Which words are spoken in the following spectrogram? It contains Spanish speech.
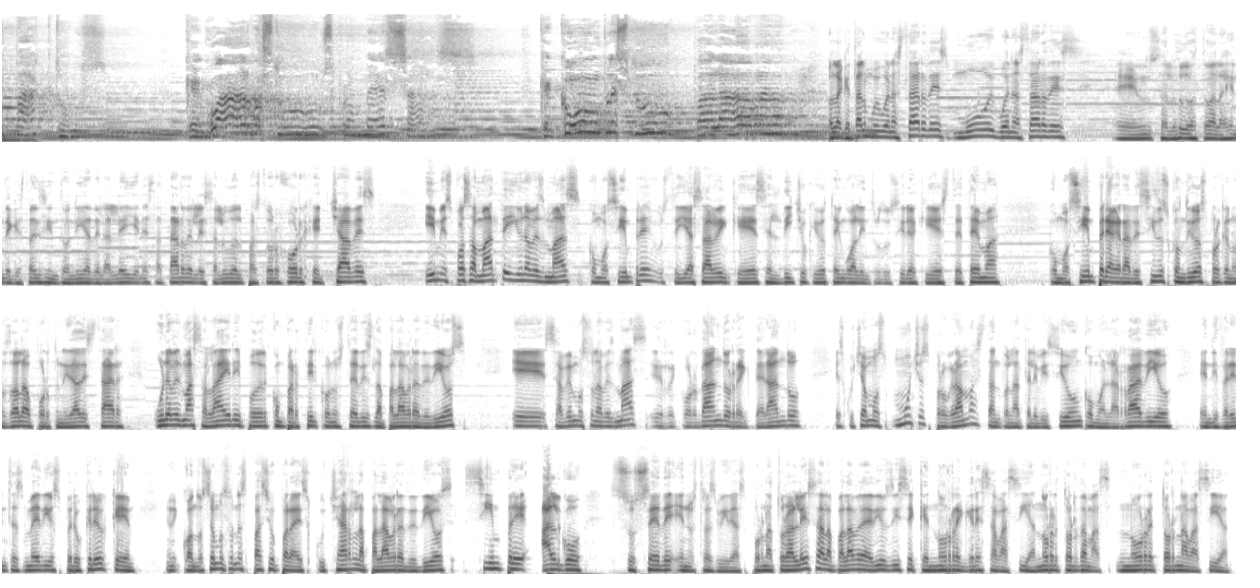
de pactos, que guardas tus promesas, que cumples tu palabra. Hola, ¿qué tal? Muy buenas tardes, muy buenas tardes. Eh, un saludo a toda la gente que está en sintonía de la ley en esta tarde. Les saluda el pastor Jorge Chávez y mi esposa Mate. Y una vez más, como siempre, ustedes ya saben que es el dicho que yo tengo al introducir aquí este tema como siempre agradecidos con Dios porque nos da la oportunidad de estar una vez más al aire y poder compartir con ustedes la palabra de Dios. Eh, sabemos una vez más, eh, recordando, reiterando, escuchamos muchos programas, tanto en la televisión como en la radio, en diferentes medios, pero creo que eh, cuando hacemos un espacio para escuchar la palabra de Dios, siempre algo sucede en nuestras vidas. Por naturaleza, la palabra de Dios dice que no regresa vacía, no retorna, no retorna vacía.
